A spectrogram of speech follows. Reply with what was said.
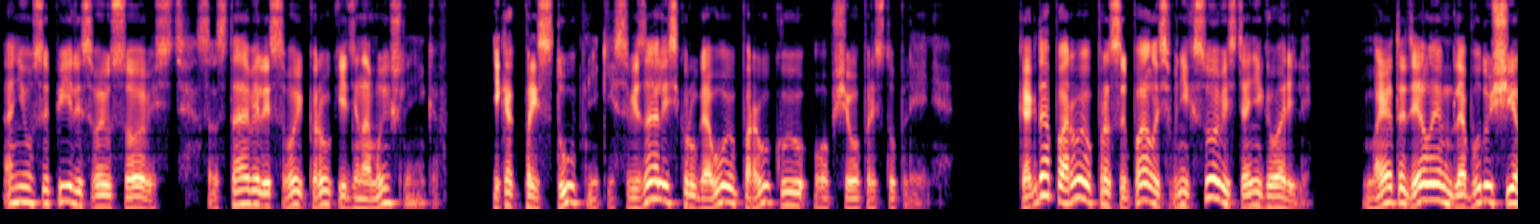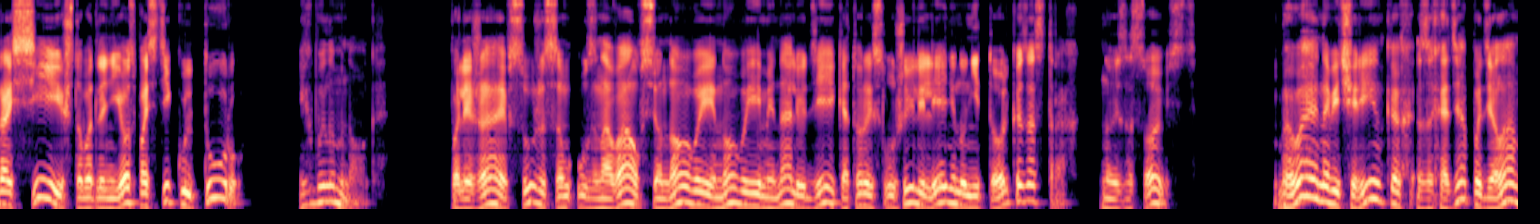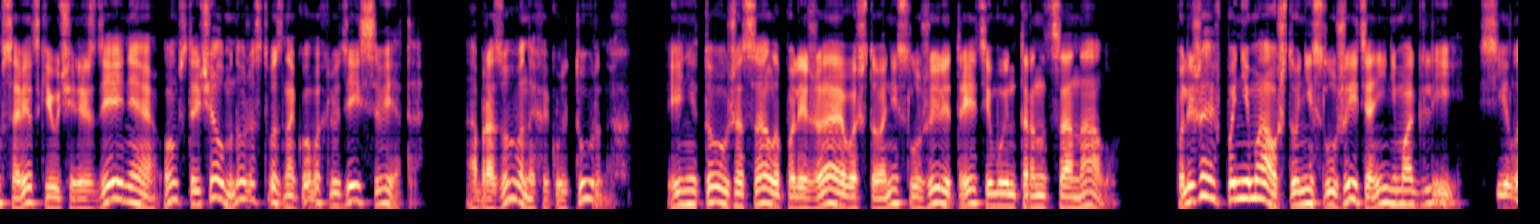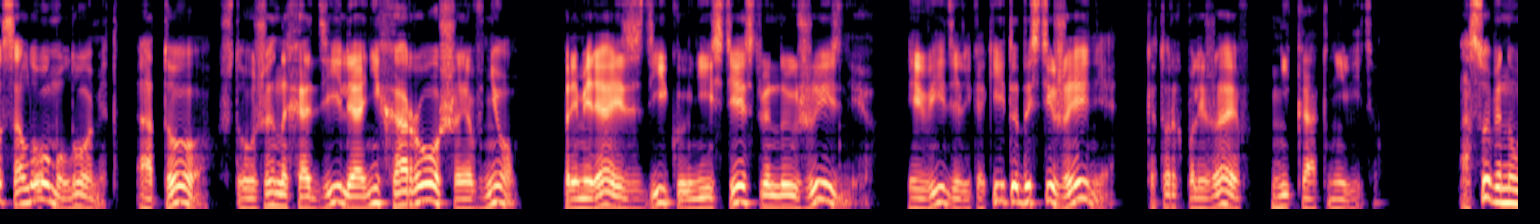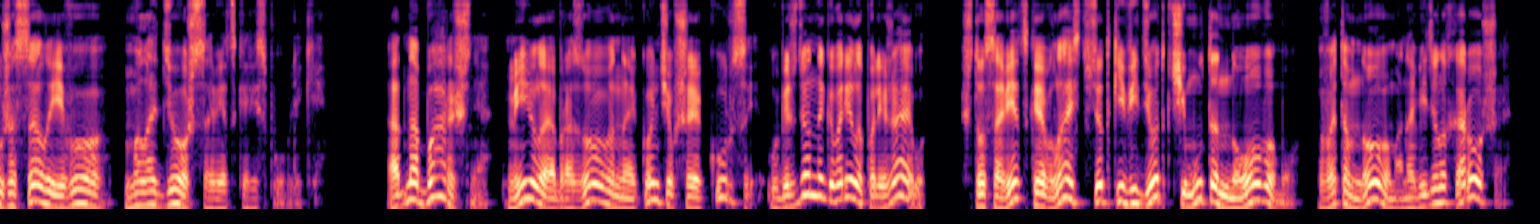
Они усыпили свою совесть, составили свой круг единомышленников и как преступники связались круговую порукую общего преступления. Когда порою просыпалась в них совесть, они говорили, «Мы это делаем для будущей России, чтобы для нее спасти культуру». Их было много. Полежаев с ужасом узнавал все новые и новые имена людей, которые служили Ленину не только за страх, но и за совесть. Бывая на вечеринках, заходя по делам в советские учреждения, он встречал множество знакомых людей света, образованных и культурных, и не то ужасало Полежаева, что они служили Третьему интернационалу. Полежаев понимал, что не служить они не могли, сила солому ломит, а то, что уже находили они хорошее в нем, примиряясь с дикую, неестественную жизнью, и видели какие-то достижения, которых Полежаев никак не видел. Особенно ужасала его молодежь Советской Республики. Одна барышня, милая, образованная, кончившая курсы, убежденно говорила Полежаеву, что советская власть все-таки ведет к чему-то новому. В этом новом она видела хорошее.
